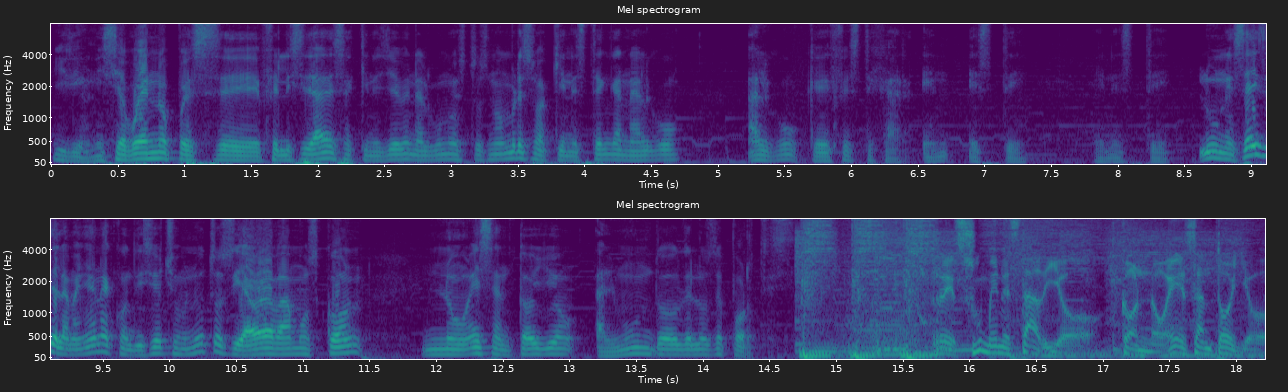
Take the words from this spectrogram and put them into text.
Y Dionisia, bueno, pues eh, felicidades a quienes lleven alguno de estos nombres o a quienes tengan algo, algo que festejar en este, en este lunes 6 de la mañana con 18 minutos y ahora vamos con Noé Santoyo al mundo de los deportes. Resumen Estadio con Noé Santoyo.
